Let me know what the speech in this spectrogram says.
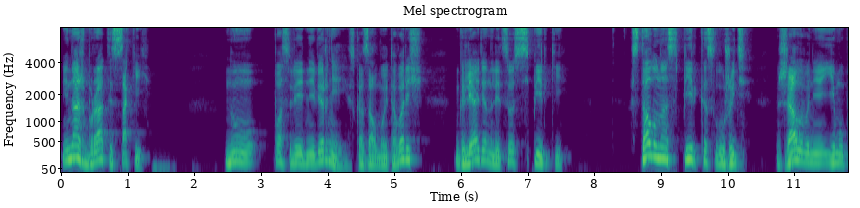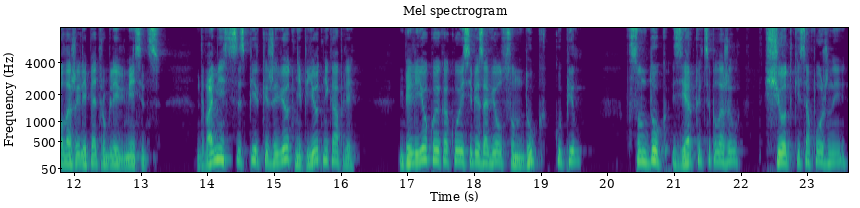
и наш брат Исакий. Ну, последний вернее, сказал мой товарищ, глядя на лицо Спирки. Стал у нас Спирка служить. Жалование ему положили 5 рублей в месяц. Два месяца Спиркой живет, не пьет ни капли. Белье кое-какое себе завел, сундук купил. В сундук зеркальце положил, щетки сапожные.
